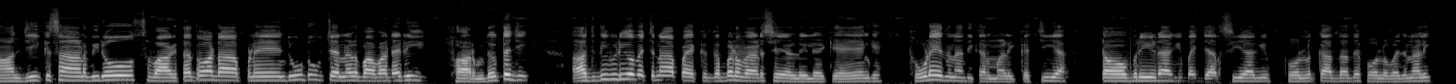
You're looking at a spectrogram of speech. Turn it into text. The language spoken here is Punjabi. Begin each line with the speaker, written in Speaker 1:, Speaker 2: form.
Speaker 1: ਹਾਂਜੀ ਕਿਸਾਨ ਵੀਰੋ, ਸਵਾਗਤ ਹੈ ਤੁਹਾਡਾ ਆਪਣੇ YouTube channel Baba dairy farm ਦੇ ਉੱਤੇ ਜੀ। ਅੱਜ ਦੀ ਵੀਡੀਓ ਵਿੱਚ ਨਾ ਆਪਾਂ ਇੱਕ ਗੱਬਣ ਵੈੜ ਸੇਲ ਲਈ ਲੈ ਕੇ ਆਏ ਹਾਂਗੇ। ਥੋੜੇ ਦਿਨਾਂ ਦੀ ਕਰਮ ਵਾਲੀ ਕੱਚੀ ਆ ਟੌਪ ਬਰੀਡ ਆ ਗਈ ਬਾਈ, ਜਰਸੀ ਆ ਗਈ, ਫੁੱਲ ਕਾਦਾ ਤੇ ਫੁੱਲ ਵਜਨ ਵਾਲੀ।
